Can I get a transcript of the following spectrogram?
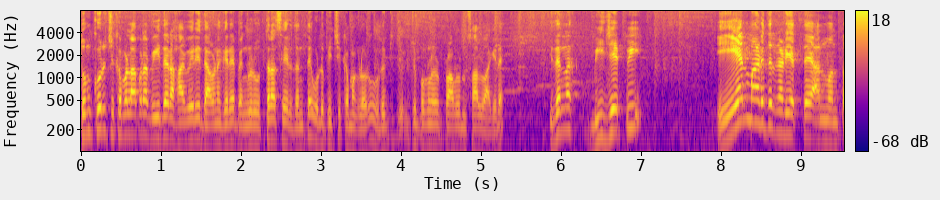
ತುಮಕೂರು, ಚಿಕ್ಕಬಳ್ಳಾಪುರ, ಬೀದರ್, ಹಾವೇರಿ, ದಾವಣಗೆರೆ, ಬೆಂಗಳೂರು ಉತ್ತರ ಸೇರಿದಂತೆ ಉಡುಪಿ, ಚಿಕ್ಕಮಗಳೂರು ಉಡುಪಿ, ಚಿಕ್ಕಮಗಳೂರು ಪ್ರಾಬ್ಲಮ್ ಸಾಲ್ವ್ ಆಗಿದೆ. ಇದನ್ನು ಬಿ ಜೆ ಪಿ ಏನು ಮಾಡಿದ್ರೆ ನಡೆಯುತ್ತೆ ಅನ್ನುವಂಥ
